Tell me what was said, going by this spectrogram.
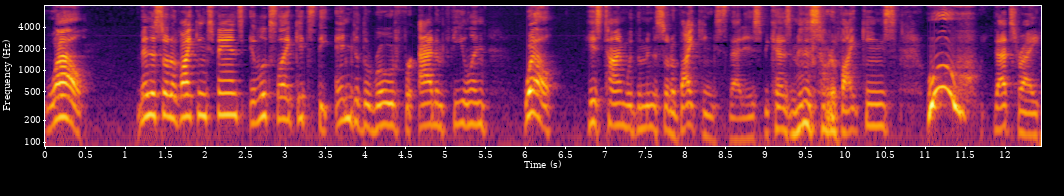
Well, Minnesota Vikings fans, it looks like it's the end of the road for Adam Thielen. Well, his time with the Minnesota Vikings, that is, because Minnesota Vikings, whoo, that's right,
